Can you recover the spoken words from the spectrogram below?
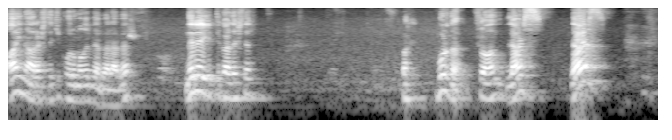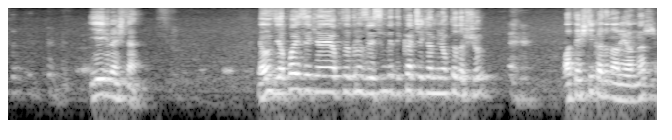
aynı araçtaki korumalarıyla beraber nereye gitti kardeşler? Bak burada şu an Lars. Lars! İyi güneşlen. Yalnız yapay zekaya yaptırdığınız resimde dikkat çeken bir nokta da şu. Ateşli kadın arayanlar.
